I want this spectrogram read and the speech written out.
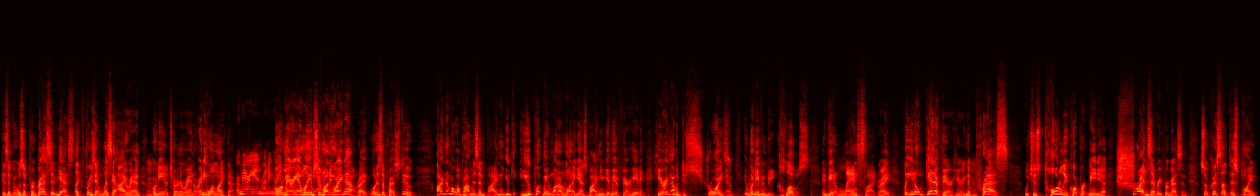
Because if it was a progressive, yes, like for example, let's say I ran, or mm-hmm. Nina Turner ran, or anyone like that. Or Marianne running right or now. Marianne Williamson running right now, right? What does the press do? Our number one problem isn't Biden. You you put me one on one against Biden. You give me a fair he- hearing, I would destroy him. It wouldn't even be close. It'd be a landslide, right? But you don't get a fair hearing. The mm-hmm. press, which is totally corporate media, shreds every progressive. So, Chris, at this point,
